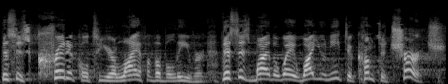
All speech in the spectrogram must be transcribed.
This is critical to your life of a believer. This is, by the way, why you need to come to church.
